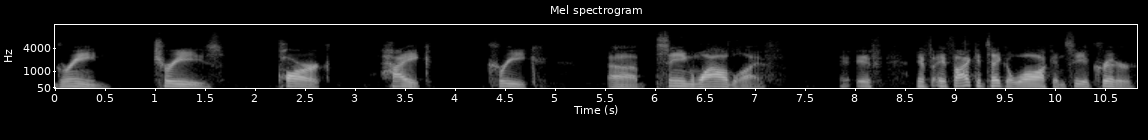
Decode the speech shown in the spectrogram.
green, trees, park, hike, creek, uh, seeing wildlife. If if if I could take a walk and see a critter,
